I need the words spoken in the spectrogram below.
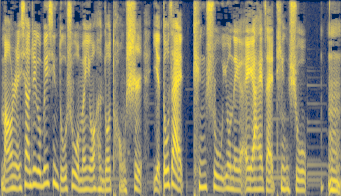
盲人，像这个微信读书，我们有很多同事也都在听书，用那个 AI 在听书。嗯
